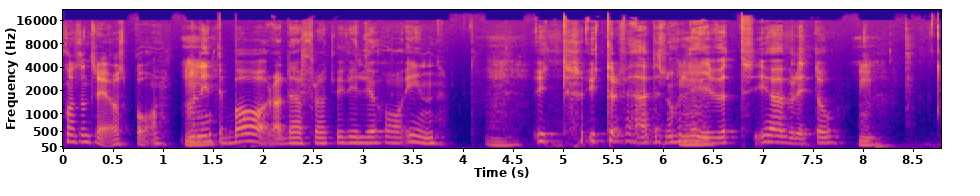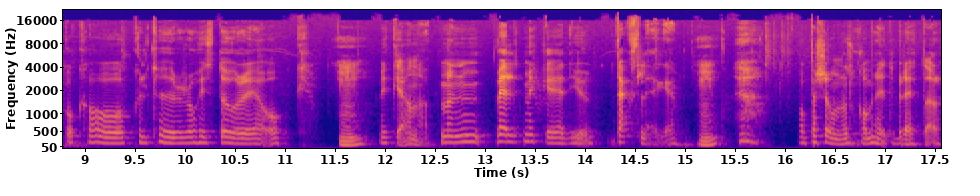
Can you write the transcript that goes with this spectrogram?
koncentrerar oss på. Men inte bara därför att vi vill ju ha in yt, yttre världen och livet i övrigt och, Mm. och ha kulturer och historia och Mm. mycket annat. Men väldigt mycket är det ju dagsläge. Mm. Ja. Och personer som kommer hit och berättar.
